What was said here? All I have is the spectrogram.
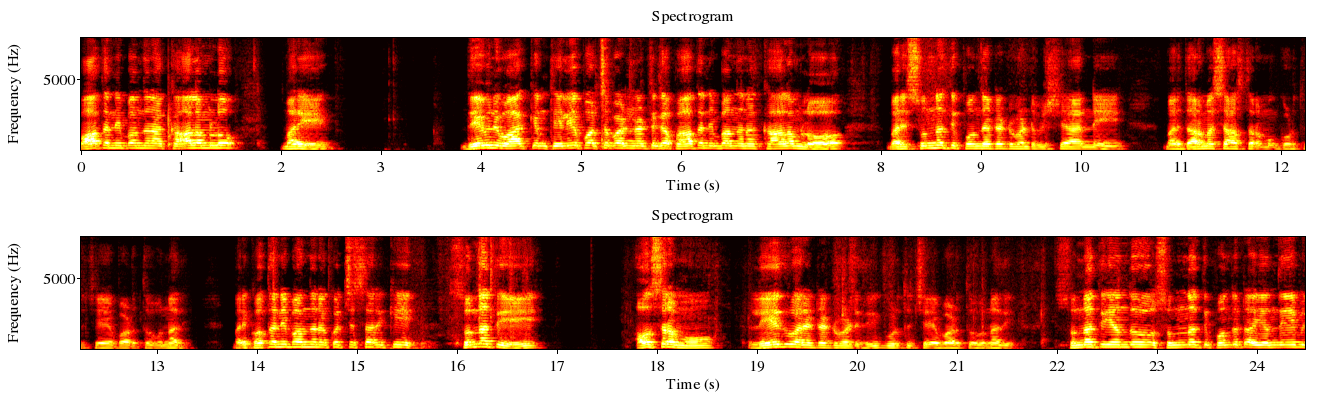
పాత నిబంధన కాలంలో మరి దేవుని వాక్యం తెలియపరచబడినట్టుగా పాత నిబంధన కాలంలో మరి సున్నతి పొందేటటువంటి విషయాన్ని మరి ధర్మశాస్త్రము గుర్తు చేయబడుతూ ఉన్నది. మరి కొత్త నిబంధనకు వచ్చేసరికి సున్నతి అవసరము లేదు అనేటటువంటిది గుర్తు చేయబడుతూ ఉన్నది. సున్నతి ఎందు సున్నతి పొందుట ఎందేమి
